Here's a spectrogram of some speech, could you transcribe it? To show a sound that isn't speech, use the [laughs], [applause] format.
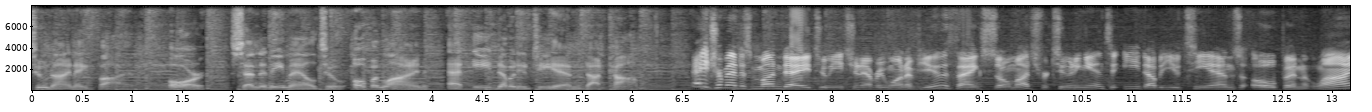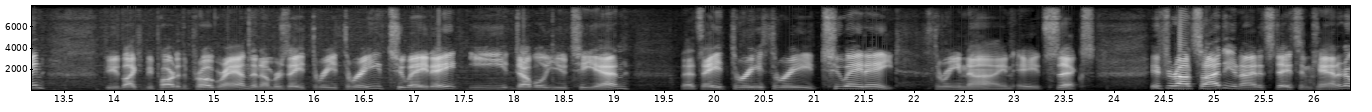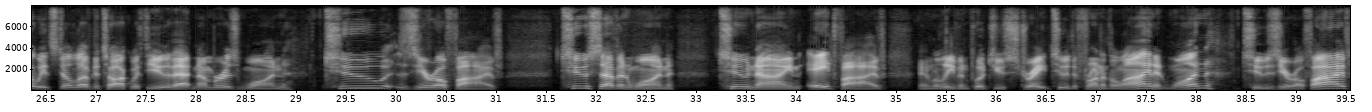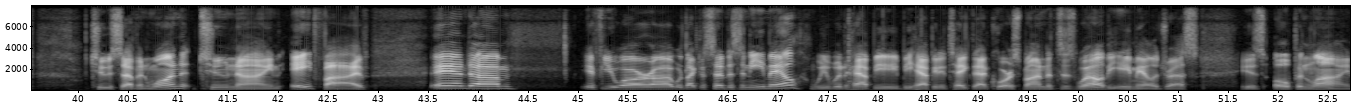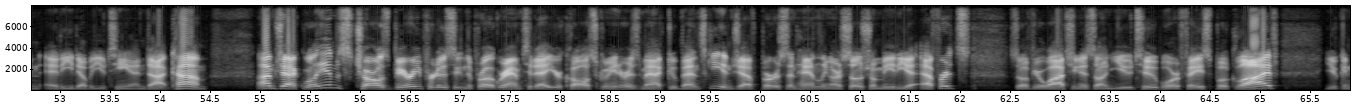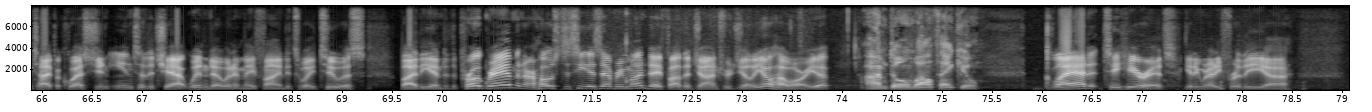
2985 or send an email to openline at EWTN.com. A tremendous Monday to each and every one of you. Thanks so much for tuning in to EWTN's Open Line. If you'd like to be part of the program, the number is 833 288 EWTN. That's 833 288 3986. If you're outside the United States and Canada, we'd still love to talk with you. That number is 1 205 271 2985. And we'll even put you straight to the front of the line at 1 205 271 2985. And um, if you are uh, would like to send us an email, we would happy be happy to take that correspondence as well. The email address is openline at ewtn.com. I'm Jack Williams. Charles Beery producing the program today. Your call screener is Matt Gubensky and Jeff Burson handling our social media efforts. So if you're watching us on YouTube or Facebook Live, you can type a question into the chat window and it may find its way to us by the end of the program. And our host is he is every Monday, Father John Trigilio. How are you? I'm doing well, thank you. Glad to hear it. Getting ready for the uh,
